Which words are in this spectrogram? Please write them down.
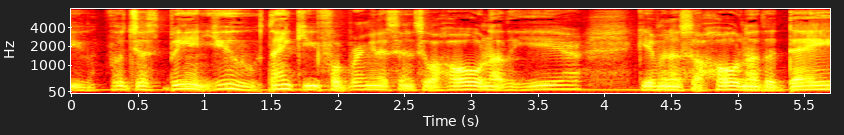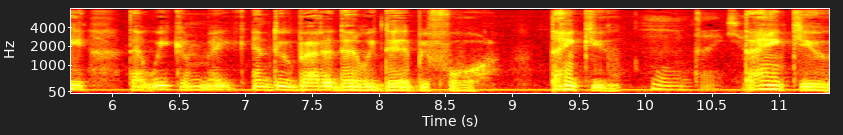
you for just being you. Thank you for bringing us into a whole nother year, giving us a whole nother day that we can make and do better than we did before. Thank you. Mm, thank you. Thank you.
